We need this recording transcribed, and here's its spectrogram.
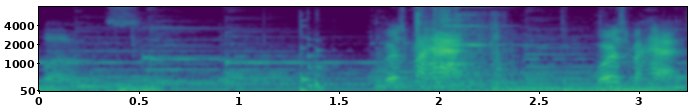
Close. Where's my hat? Where's my hat?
